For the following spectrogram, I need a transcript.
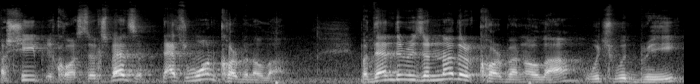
a, sheep. It costs expensive. That's one korban olah. But then there is another korban olah, which would be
